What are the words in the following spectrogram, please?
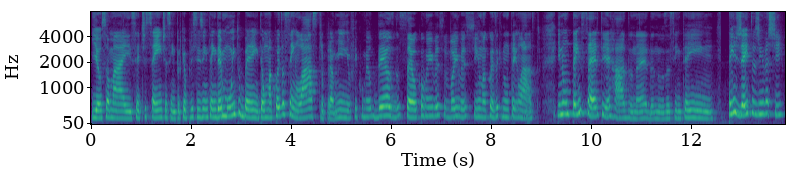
e eu sou mais reticente, assim, porque eu preciso entender muito bem. Então, uma coisa sem lastro para mim, eu fico, meu Deus do céu, como eu vou investir em uma coisa que não tem lastro? E não tem certo e errado, né, Danus? Assim, tem, tem jeitos de investir.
